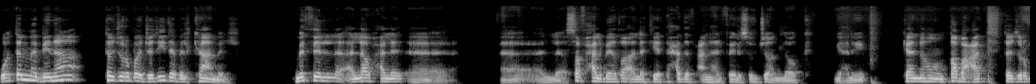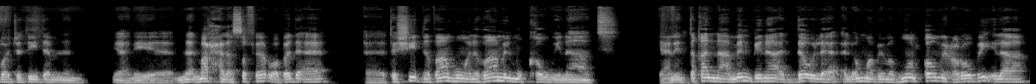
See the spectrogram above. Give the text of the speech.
وتم بناء تجربة جديدة بالكامل مثل اللوحة الصفحة البيضاء التي يتحدث عنها الفيلسوف جون لوك. يعني كأنه انطبعت تجربة جديدة من يعني من المرحلة صفر وبدأ آه، تشييد نظام هو نظام المكونات. يعني انتقلنا من بناء الدولة الأمة بمضمون قومي عروبي إلى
